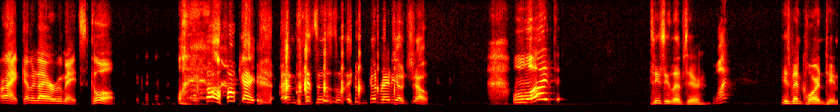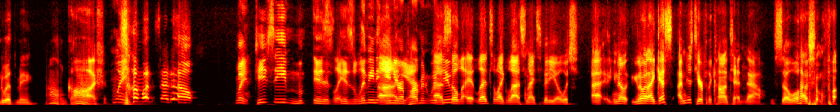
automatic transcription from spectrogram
All right, Kevin and I are roommates. Cool. oh, okay. And this is a good radio show. What? TC lives here. What? He's been quarantined with me. Oh gosh. Wait, Someone said help. wait. TC m- is Seriously. is living Uh, in your yeah. apartment with Uh, you. So it led to like last night's video, which uh, you know, you know what? I guess I'm just here for the content now. So we'll have some fun.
